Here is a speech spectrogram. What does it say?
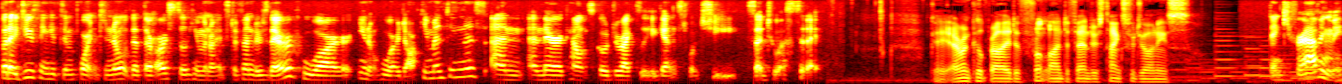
but I do think it's important to note that there are still human rights defenders there who are, you know, who are documenting this, and and their accounts go directly against what she said to us today. Okay, Erin Kilbride of Frontline Defenders, thanks for joining us. Thank you for having me.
